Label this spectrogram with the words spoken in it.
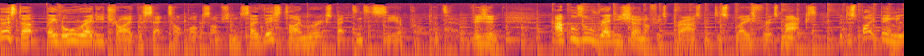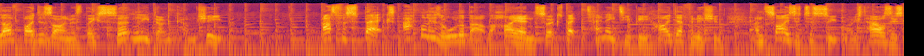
First up, they've already tried the set top box option, so this time we're expecting to see a proper television. Apple's already shown off its prowess with displays for its Macs, but despite being loved by designers, they certainly don't come cheap. As for specs, Apple is all about the high end, so expect 1080p high definition and sizes to suit most houses.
